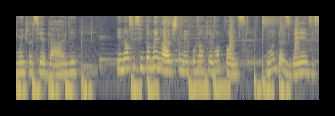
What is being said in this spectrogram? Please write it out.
muita ansiedade e não se sintam menores também por não ter uma pós. Muitas vezes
